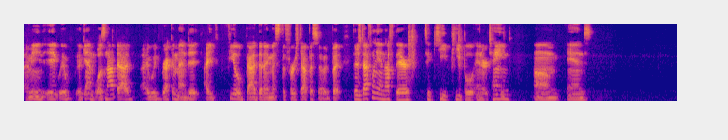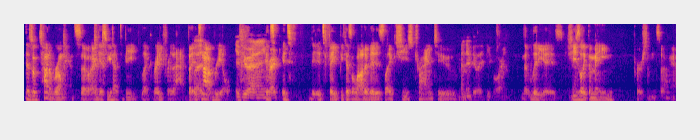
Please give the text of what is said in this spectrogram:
I mean, it, it again was not bad. I would recommend it. I feel bad that I missed the first episode, but there's definitely enough there to keep people entertained. Um, and there's a ton of romance, so I guess you have to be like ready for that. But, it's not real. If you had any It's rec- it's it's fake because a lot of it is like she's trying to. manipulate people, right? That Lydia is. She's like the main person. So yeah.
